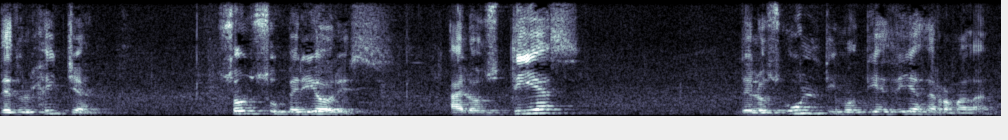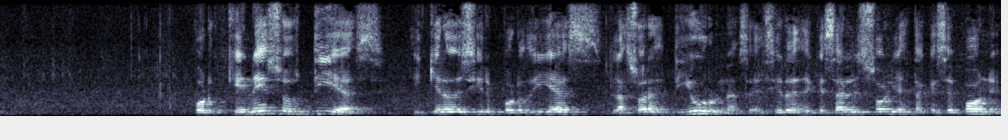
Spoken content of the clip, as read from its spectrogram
de Dhul son superiores a los días de los últimos 10 días de Ramadán. Porque en esos días y quiero decir por días las horas diurnas, es decir, desde que sale el sol y hasta que se pone.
